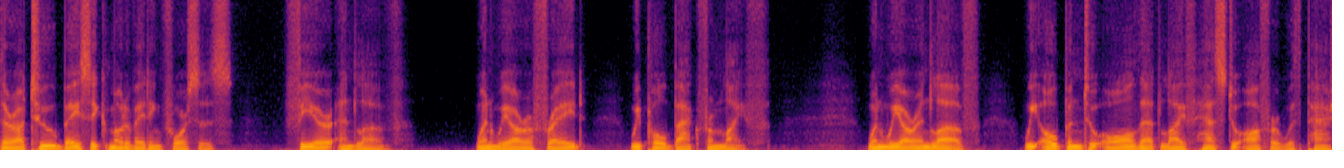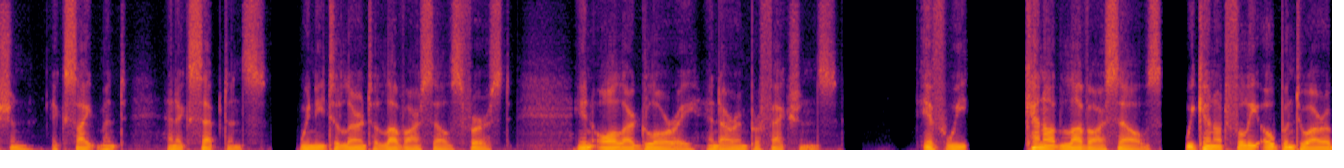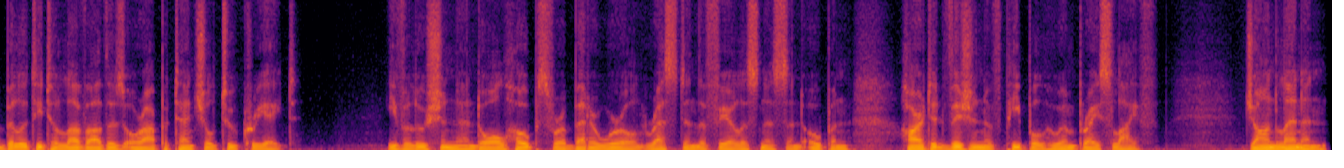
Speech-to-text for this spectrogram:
There are two basic motivating forces, fear and love. When we are afraid, we pull back from life. When we are in love, we open to all that life has to offer with passion, excitement, and acceptance. We need to learn to love ourselves first, in all our glory and our imperfections. If we cannot love ourselves, we cannot fully open to our ability to love others or our potential to create. Evolution and all hopes for a better world rest in the fearlessness and open, hearted vision of people who embrace life. John Lennon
